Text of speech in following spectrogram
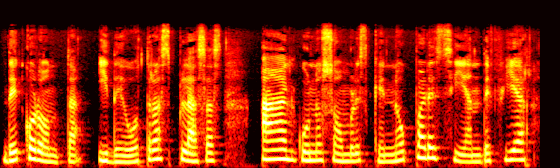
de Coronta y de otras plazas a algunos hombres que no parecían de fiar,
